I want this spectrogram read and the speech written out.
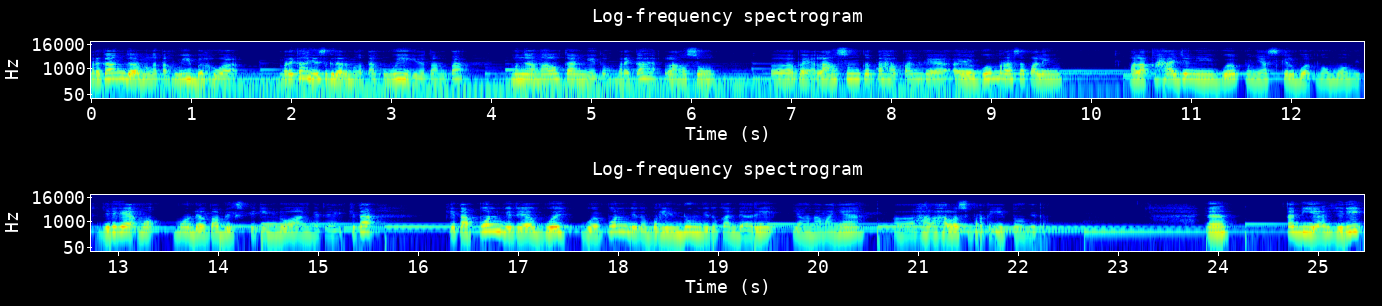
Mereka nggak mengetahui bahwa mereka hanya sekedar mengetahui gitu tanpa mengamalkan gitu. Mereka langsung uh, apa ya langsung ke tahapan kayak ya gue merasa paling malakah aja nih gue punya skill buat ngomong gitu. Jadi kayak model public speaking doang gitu ya. Kita kita pun gitu ya gue gue pun gitu berlindung gitu kan dari yang namanya eh, hal-hal uh, seperti itu gitu Nah, tadi ya, jadi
